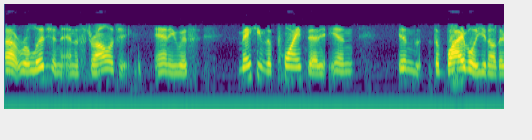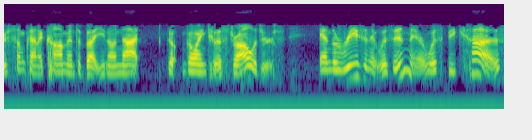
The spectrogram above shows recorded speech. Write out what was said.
uh, religion and astrology, and he was making the point that in in the Bible, you know, there's some kind of comment about you know not go- going to astrologers, and the reason it was in there was because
